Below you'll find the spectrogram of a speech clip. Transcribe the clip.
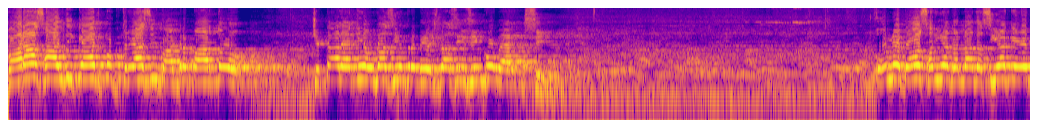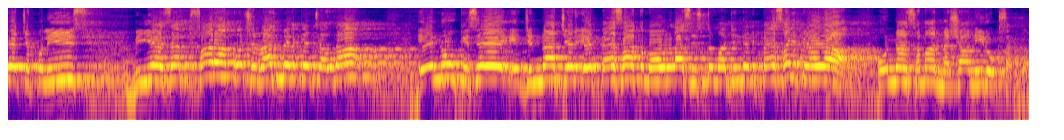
12 ਸਾਲ ਦੀ ਕੈਦ ਭੁਗਤ ਰਿਹਾ ਸੀ, ਬਾਰਡਰ ਪਾਰ ਤੋਂ ਚਿੱਟਾ ਲੈ ਕੇ ਆਉਂਦਾ ਸੀ ਅੰਦਰ ਵੇਚਦਾ ਸੀ ਸੀ ਇੱਕੋ ਬੈਰਕ ਸੀ। ਉਹਨੇ ਬਹੁਤ ਸਾਰੀਆਂ ਗੱਲਾਂ ਦੱਸੀਆਂ ਕਿ ਇਹਦੇ ਚ ਪੁਲਿਸ ਬੀਐਸਐਫ ਸਾਰਾ ਕੁਝ ਰਲ ਮਿਲ ਕੇ ਚੱਲਦਾ। ਇਹਨੂੰ ਕਿਸੇ ਜਿੰਨਾ ਚਿਰ ਇਹ ਪੈਸਾ ਕਮਾਉਣ ਵਾਲਾ ਸਿਸਟਮ ਆ, ਜਿੰਦੇ 'ਚ ਪੈਸਾ ਹੀ ਪਿਆ ਆ ਉਹਨਾਂ ਸਮਾਂ ਨਸ਼ਾ ਨਹੀਂ ਰੁਕ ਸਕਦਾ।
